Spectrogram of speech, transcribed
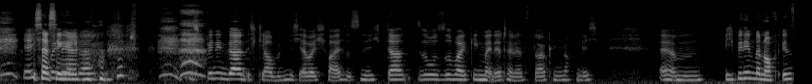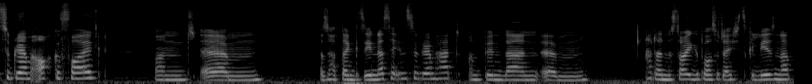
ja, Ist er Single? Dann, ich bin ihn dann, ich glaube nicht, aber ich weiß es nicht. Da, so, so weit ging mein Internet-Stalking noch nicht. Ähm, ich bin ihm dann auf Instagram auch gefolgt und ähm, also habe dann gesehen, dass er Instagram hat und bin dann ähm, hat dann eine Story gepostet, da ich es gelesen habe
